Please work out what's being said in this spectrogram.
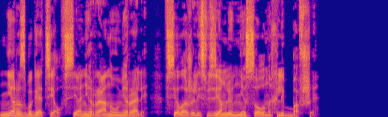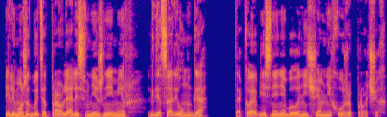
не разбогател, все они рано умирали — все ложились в землю, несолоно хлебавши. Или, может быть, отправлялись в Нижний мир, где царил Нга? Такое объяснение было ничем не хуже прочих.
